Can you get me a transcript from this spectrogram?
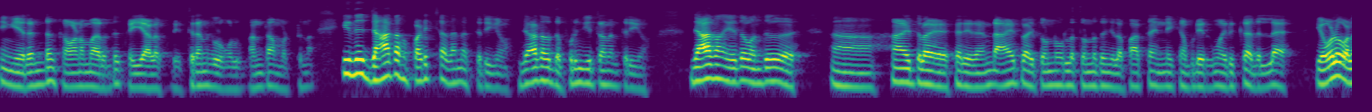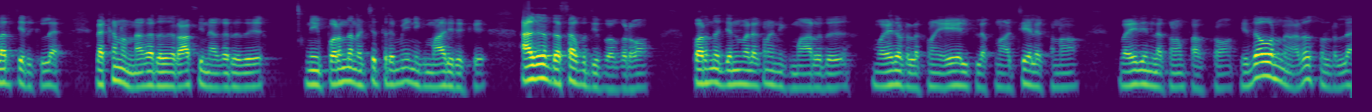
நீங்கள் ரெண்டும் கவனமாக இருந்து கையாளக்கூடிய திறன்கள் உங்களுக்கு வந்தால் மட்டும்தான். இது ஜாதகம் படித்தா தானே தெரியும். ஜாதகத்தை புரிஞ்சிட்டானே தெரியும். ஜாதகம் ஏதோ வந்து ஆயிரத்தி தொள்ளாயிரத்தி சரி ரெண்டு ஆயிரத்தி தொள்ளாயிரத்தி தொண்ணூறில் தொண்ணூத்தஞ்சில் பார்த்தா இன்றைக்கி அப்படி இருக்குமோ இருக்காதுல்ல. எவ்வளோ வளர்ச்சி இருக்குல்ல. லக்கணம் நகருது ராசி நகருது. நீ பிறந்த நட்சத்திரமே இன்றைக்கி மாறி இருக்குது அது தசாபுத்தி பார்க்குறோம். பிறந்த ஜென்ம லக்கணம் இன்றைக்கி மாறுது. வயதோட லக்கணம் ஏஎல்பி லக்கணம் அச்சய லக்கணம் வயதின் லக்கணம் பார்க்குறோம். ஏதோ ஒன்று அதான் சொல்கிறல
